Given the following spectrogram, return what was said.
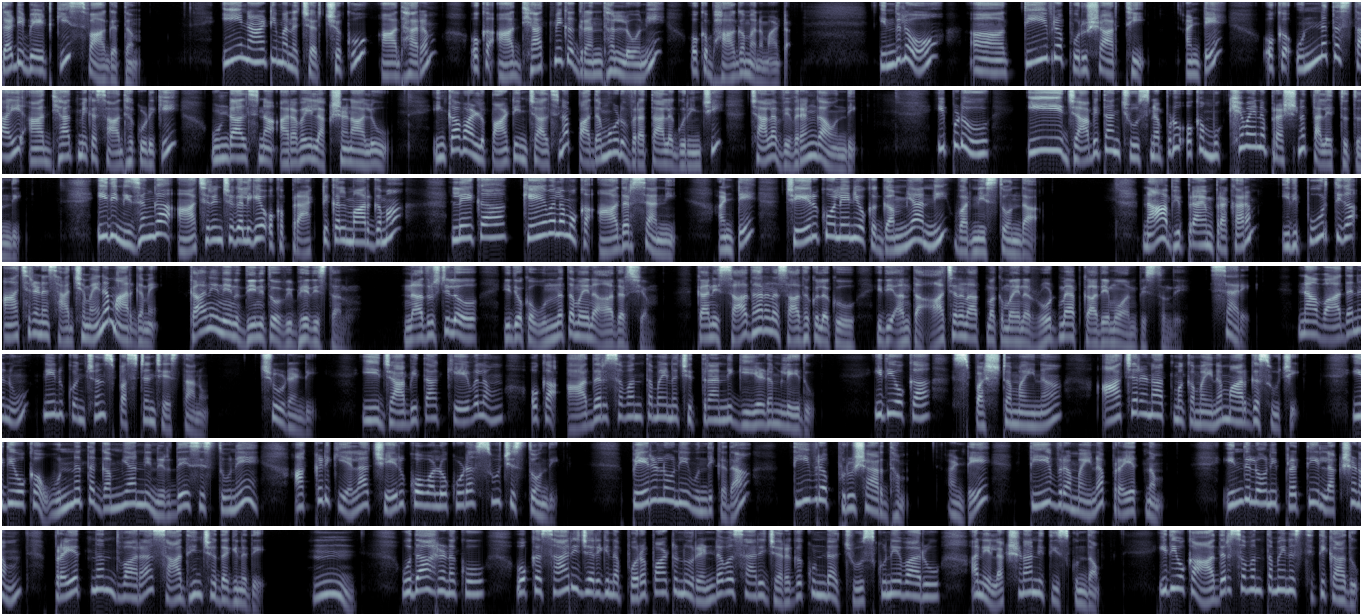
The డిబేట్కి స్వాగతం. ఈనాటి మన చర్చకు ఆధారం ఒక ఆధ్యాత్మిక గ్రంథంలోని ఒక భాగమనమాట. ఇందులో తీవ్ర పురుషార్థి అంటే ఒక ఉన్నత స్థాయి ఆధ్యాత్మిక సాధకుడికి ఉండాల్సిన అరవై లక్షణాలు ఇంకా వాళ్ళు పాటించాల్సిన పదమూడు వ్రతాల గురించి చాలా వివరంగా ఉంది. ఇప్పుడు ఈ జాబితాను చూసినప్పుడు ఒక ముఖ్యమైన ప్రశ్న తలెత్తుతుంది. ఇది నిజంగా ఆచరించగలిగే ఒక ప్రాక్టికల్ మార్గమా? లేక కేవలం ఒక ఆదర్శాన్ని అంటే చేరుకోలేని ఒక గమ్యాన్ని వర్ణిస్తోందా? నా అభిప్రాయం ప్రకారం ఇది పూర్తిగా ఆచరణ సాధ్యమైన మార్గమే. కాని నేను దీనితో విభేదిస్తాను. నా దృష్టిలో ఇది ఒక ఉన్నతమైన ఆదర్శం కాని సాధారణ సాధకులకు ఇది అంత ఆచరణాత్మకమైన రోడ్ మ్యాప్ కాదేమో అనిపిస్తుంది. సరే నా వాదనను నేను కొంచెం స్పష్టం చేస్తాను. చూడండి. ఈ జాబితా కేవలం ఒక ఆదర్శవంతమైన చిత్రాన్ని గీయడం లేదు. ఇది ఒక స్పష్టమైన ఆచరణాత్మకమైన మార్గసూచి. ఇది ఒక ఉన్నత గమ్యాన్ని నిర్దేశిస్తూనే అక్కడికి ఎలా చేరుకోవాలో కూడా సూచిస్తోంది. పేరులోనే ఉంది కదా తీవ్ర పురుషార్థం అంటే తీవ్రమైన ప్రయత్నం. ఇందులోని ప్రతి లక్షణం ప్రయత్నం ద్వారా సాధించదగినదే. ఉదాహరణకు ఒకసారి జరిగిన పొరపాటును రెండవసారి జరగకుండా చూసుకునేవారు అనే లక్షణాన్ని తీసుకుందాం. ఇది ఒక ఆదర్శవంతమైన స్థితి కాదు.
